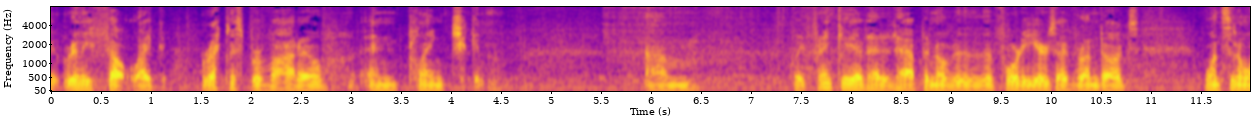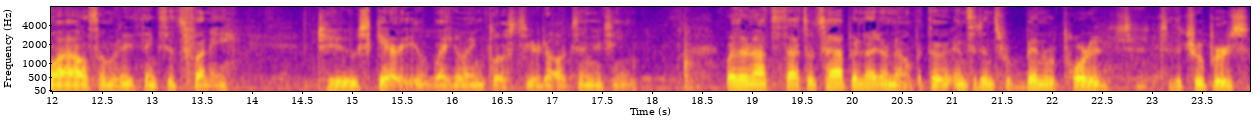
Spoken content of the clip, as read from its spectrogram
It really felt like reckless bravado and playing chicken. Um, quite frankly, I've had it happen over the 40 years I've run dogs. Once in a while, somebody thinks it's funny to scare you by going close to your dogs and your team. Whether or not that's what's happened, I don't know. But the incident's been reported to the troopers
